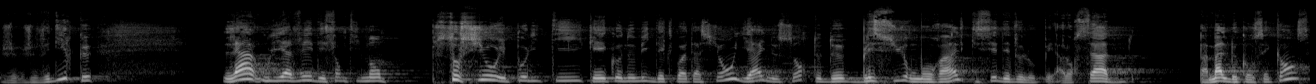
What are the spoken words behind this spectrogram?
Je, veux dire que là où il y avait des sentiments sociaux et politiques et économiques d'exploitation, il y a une sorte de blessure morale qui s'est développée. Alors ça a pas mal de conséquences.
